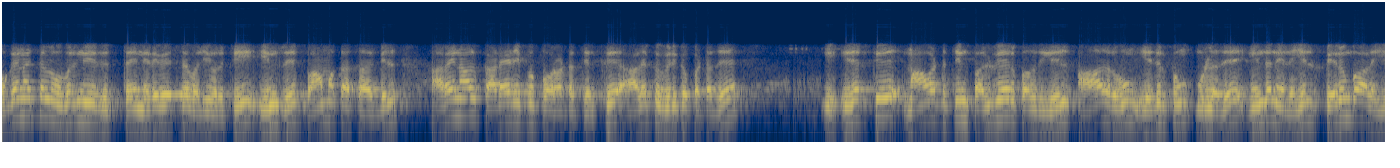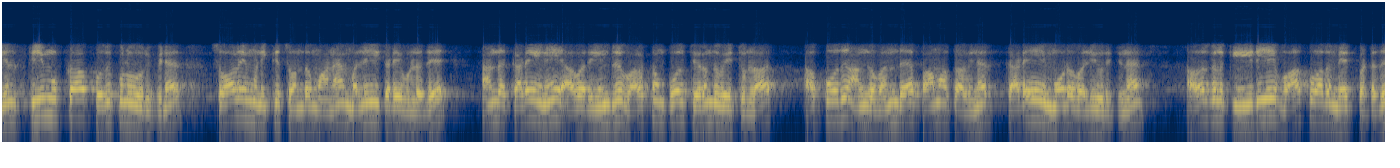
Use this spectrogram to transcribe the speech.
ஒகேனக்கல் உபரிநீர் திட்டத்தை நிறைவேற்ற வலியுறுத்தி இன்று பாமக சார்பில் அரைநாள் கடையடைப்பு போராட்டத்திற்கு அழைப்பு விடுக்கப்பட்டது. இதற்கு மாவட்டத்தின் பல்வேறு பகுதிகளில் ஆதரவும் எதிர்ப்பும் உள்ளது. இந்த நிலையில் பெரும்பாலையில் திமுக பொதுக்குழு உறுப்பினர் சோலைமணிக்கு சொந்தமான மளிகை கடை உள்ளது. அந்த கடையினை அவர் இன்று வழக்கம் போல் திறந்து வைத்துள்ளார். அப்போது அங்கு வந்த பாமகவினர் கடையை மூட வலியுறுத்தினர். அவர்களுக்கு இடையே வாக்குவாதம் ஏற்பட்டது.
